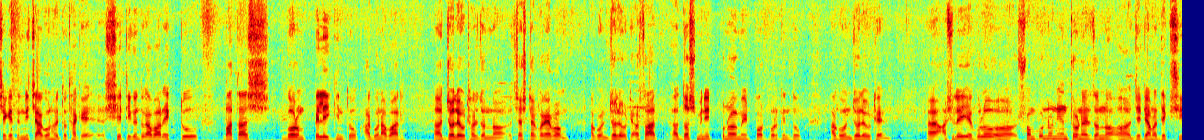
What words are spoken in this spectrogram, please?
সেক্ষেত্রে নিচে আগুন হয়তো থাকে। সেটি কিন্তু আবার একটু বাতাস গরম পেলেই কিন্তু আগুন আবার জ্বলে ওঠার জন্য চেষ্টা করে এবং আগুন জ্বলে ওঠে। অর্থাৎ দশ মিনিট পনেরো মিনিট পর পর কিন্তু আগুন জ্বলে ওঠে। আহ, আসলেই এগুলো সম্পূর্ণ নিয়ন্ত্রণের জন্য যেটি আমরা দেখছি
